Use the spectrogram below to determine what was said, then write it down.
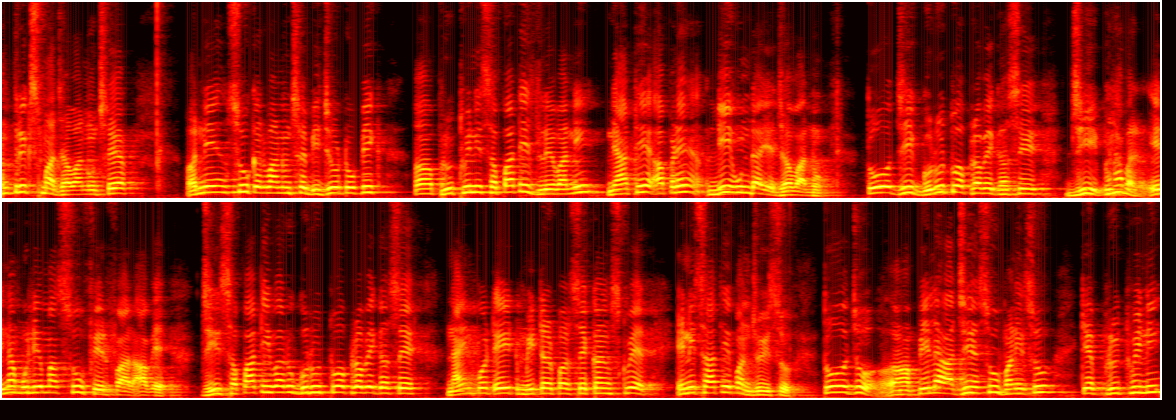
અંતરિક્ષમાં જવાનું છે. અને શું કરવાનું છે? બીજો ટોપિક પૃથ્વીની સપાટી જ લેવાની, ત્યાંથી આપણે ડી ઊંડાઈએ જવાનું. તો જે ગુરુત્વ પ્રવેગ હશે, જી બરાબર, એના મૂલ્યમાં શું ફેરફાર આવે? જી સપાટીવાળું ગુરુત્વ પ્રવેગ હશે nine point eight metre per second square એની સાથે પણ જોઈશું. તો જો પહેલાં આજે શું ભણીશું? કે પૃથ્વીની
